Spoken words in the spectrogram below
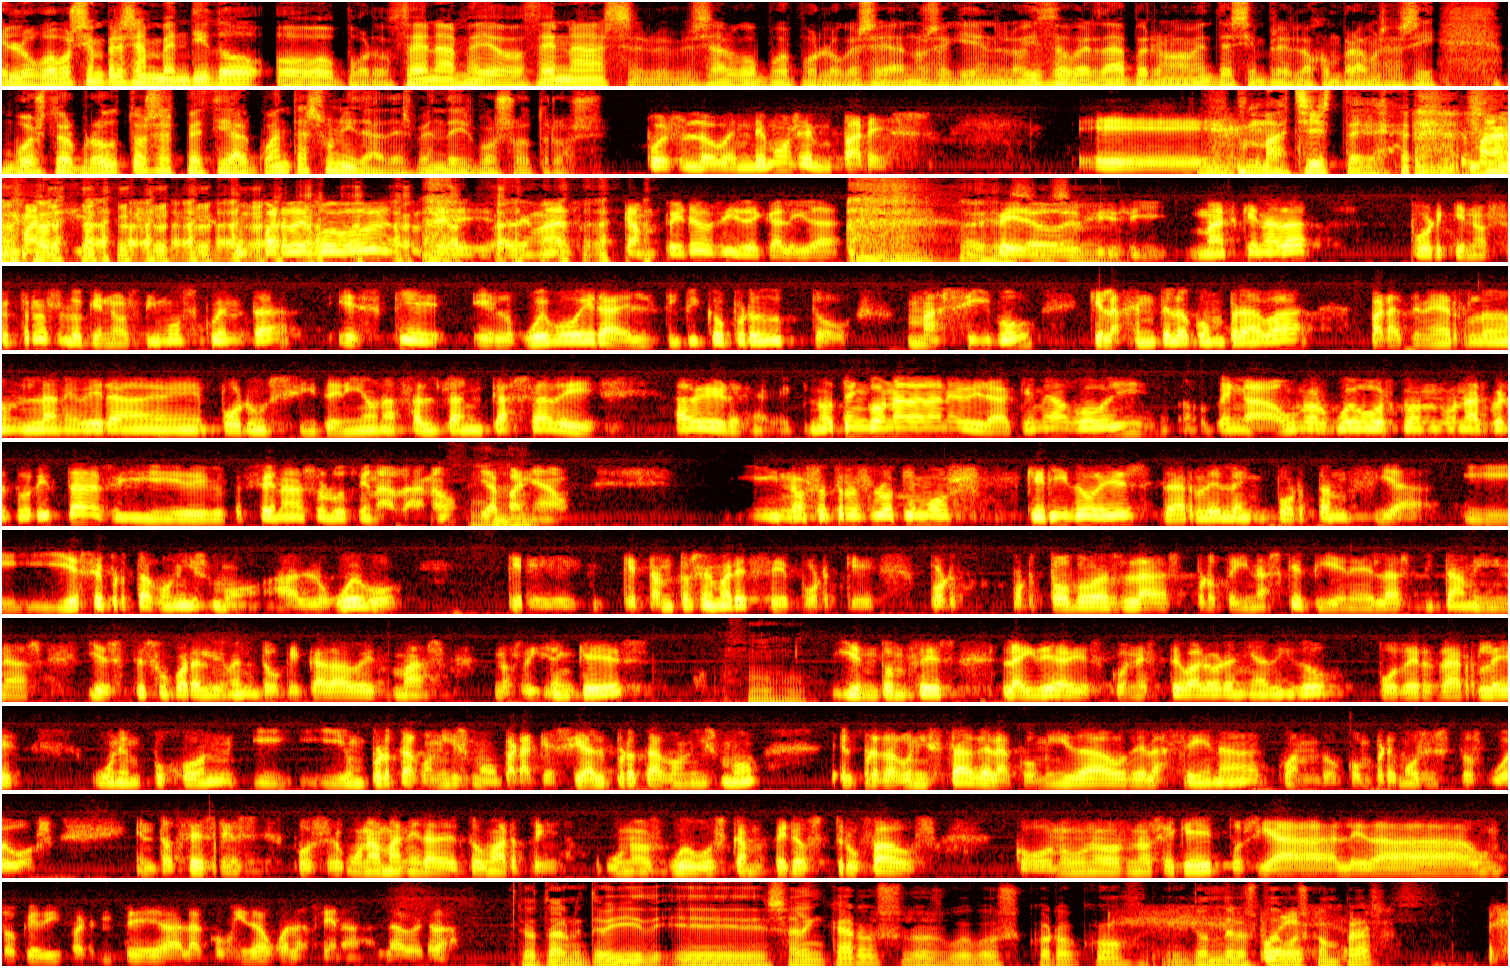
los huevos siempre se han vendido o por docenas, medio docenas, es algo pues por lo que sea. No sé quién lo hizo, ¿verdad? Pero normalmente siempre los compramos así. Vuestro producto es especial. ¿Cuántas unidades vendéis vosotros? Pues lo vendemos en pares. Eh, Machiste. un par de huevos, además, camperos y de calidad. Pero sí, sí, más que nada porque nosotros lo que nos dimos cuenta es que el huevo era el típico producto masivo que la gente lo compraba para tenerlo en la nevera eh, por un, si tenía una falta en casa de a ver, no tengo nada en la nevera, ¿qué me hago hoy? Venga, unos huevos con unas verduritas y cena solucionada, ¿no? Y apañado. Y nosotros lo que hemos querido es darle la importancia y, ese protagonismo al huevo que, tanto se merece porque por, por, todas las proteínas que tiene, las vitaminas y este superalimento que cada vez más nos dicen que es, Y entonces la idea es, con este valor añadido, poder darle un empujón y, un protagonismo, para que sea el protagonismo, el protagonista de la comida o de la cena cuando compremos estos huevos. Entonces es pues una manera de tomarte unos huevos camperos trufados con unos no sé qué, pues ya le da un toque diferente a la comida o a la cena, la verdad. Totalmente. Oye, eh, ¿salen caros los huevos Coroco? ¿Y dónde los podemos pues, comprar?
